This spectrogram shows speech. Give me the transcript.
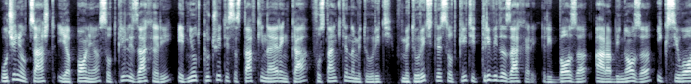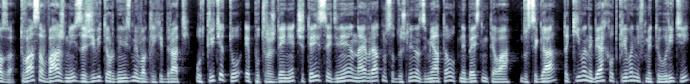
Учени от САЩ и Япония са открили захари, едни от ключовите съставки на РНК в останките на метеорити. В метеоритите са открити три вида захари – рибоза, арабиноза и ксилоза. Това са важни за живите организми въглехидрати. Откритието е потвърждение, че тези съединения най-вероятно са дошли на Земята от небесни тела. До сега такива не бяха откривани в метеорити,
